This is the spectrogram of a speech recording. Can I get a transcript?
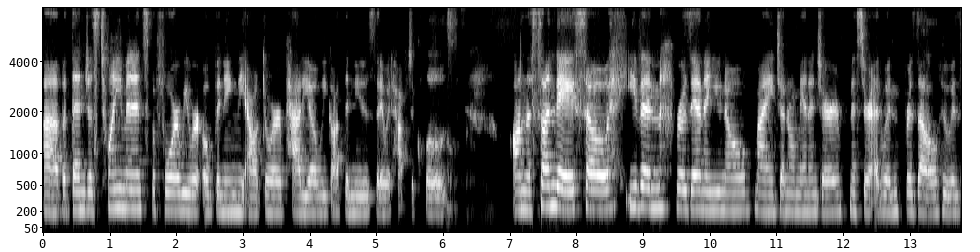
Uh, but then, just 20 minutes before we were opening the outdoor patio, we got the news that it would have to close on the Sunday. So, even Rosanna, you know, my general manager, Mr. Edwin Frizzell, who is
